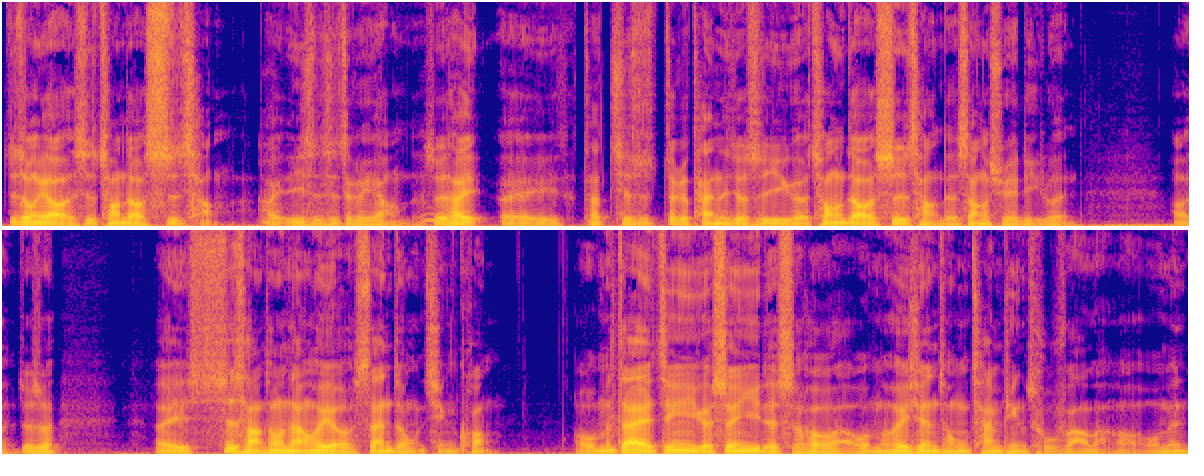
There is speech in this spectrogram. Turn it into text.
最重要的是创造市场，它意思是这个样的。所以它呃，它其实这个谈的就是一个创造市场的商学理论。哦，就是说，呃，市场通常会有三种情况。我们在经营一个生意的时候啊，我们会先从产品出发嘛。哦，我们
